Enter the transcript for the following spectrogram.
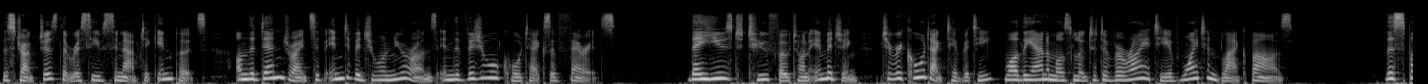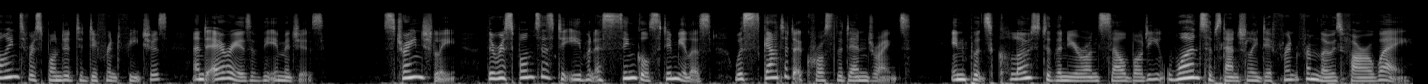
the structures that receive synaptic inputs, on the dendrites of individual neurons in the visual cortex of ferrets. They used two photon imaging to record activity while the animals looked at a variety of white and black bars. The spines responded to different features and areas of the images. Strangely, the responses to even a single stimulus were scattered across the dendrites. Inputs close to the neuron's cell body weren't substantially different from those far away,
